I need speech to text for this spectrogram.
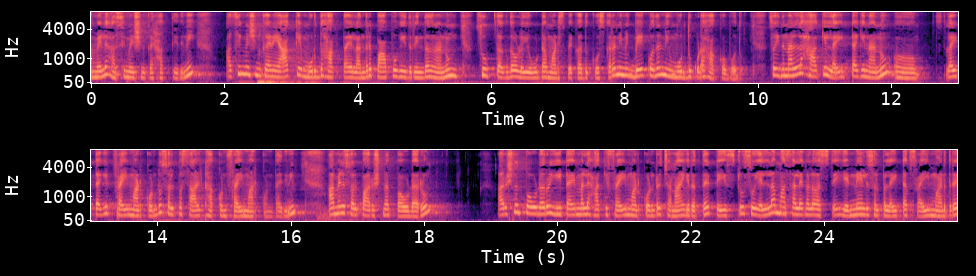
ಆಮೇಲೆ ಹಸಿಮೆಣಸಿನ್ಕಾಯಿ ಹಾಕ್ತಿದ್ದೀನಿ. ಹಸಿಮೆಣಸಿನ್ಕಾಯಿನ ಯಾಕೆ ಮುರಿದು ಹಾಕ್ತಾ ಇಲ್ಲ ಅಂದರೆ ಪಾಪುಗೆ ಇದರಿಂದ ನಾನು ಸೂಪ್ ತೆಗೆದು ಅವಳಿಗೆ ಊಟ ಮಾಡಿಸ್ಬೇಕು ಅದಕ್ಕೋಸ್ಕರ. ನಿಮಗೆ ಬೇಕು ಅಂದರೆ ನೀವು ಮುರಿದು ಕೂಡ ಹಾಕೋಬೋದು. ಸೊ ಇದನ್ನೆಲ್ಲ ಹಾಕಿ ಲೈಟಾಗಿ ನಾನು ಲೈಟಾಗಿ ಫ್ರೈ ಮಾಡಿಕೊಂಡು ಸ್ವಲ್ಪ ಸಾಲ್ಟ್ ಹಾಕ್ಕೊಂಡು ಫ್ರೈ ಮಾಡ್ಕೊತಾ ಇದ್ದೀನಿ ಆಮೇಲೆ ಸ್ವಲ್ಪ ಅರಿಶಿನದ ಪೌಡರು ಅರಿಶಿನದ ಪೌಡರು ಈ ಟೈಮಲ್ಲಿ ಹಾಕಿ ಫ್ರೈ ಮಾಡಿಕೊಂಡ್ರೆ ಚೆನ್ನಾಗಿರುತ್ತೆ, ಟೇಸ್ಟು. ಸೊ ಎಲ್ಲ ಮಸಾಲೆಗಳು ಅಷ್ಟೇ. ಎಣ್ಣೆಯಲ್ಲಿ ಸ್ವಲ್ಪ ಲೈಟಾಗಿ ಫ್ರೈ ಮಾಡಿದ್ರೆ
